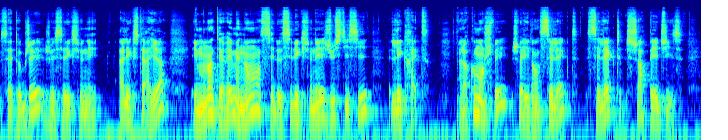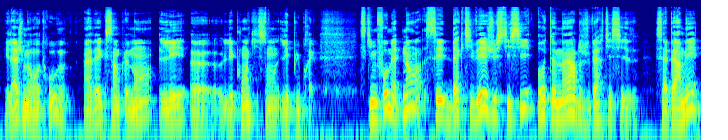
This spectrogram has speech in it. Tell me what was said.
cet objet, je vais sélectionner à l'extérieur. Et mon intérêt maintenant, c'est de sélectionner juste ici les crêtes. Alors comment je fais? Je vais aller dans Select, Select Sharp Edges. Et là, je me retrouve avec simplement les, euh, points qui sont les plus près. Ce qu'il me faut maintenant, c'est d'activer juste ici Auto Merge Vertices. Ça permet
